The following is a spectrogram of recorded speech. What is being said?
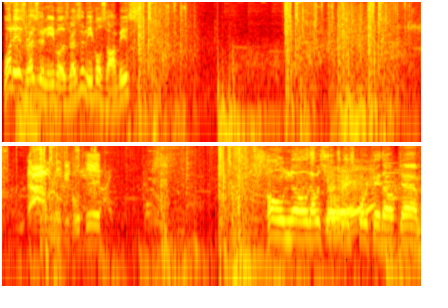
What is Resident Evil? Is Resident Evil zombies? Ah, oh no, that was such a nice 4K though. Damn.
